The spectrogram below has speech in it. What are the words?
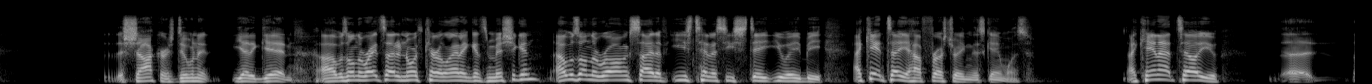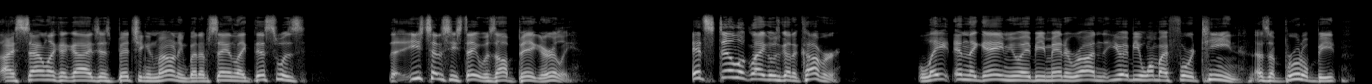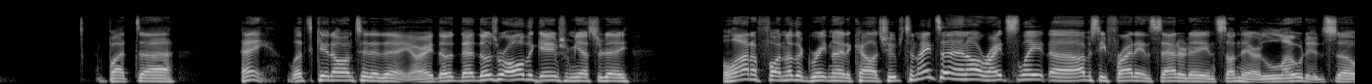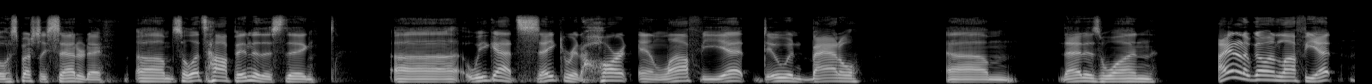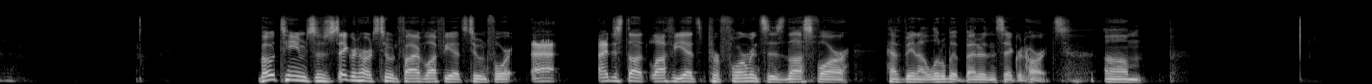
The Shockers doing it yet again. I was on the right side of North Carolina against Michigan. I was on the wrong side of East Tennessee State UAB. I can't tell you how frustrating this game was. I cannot tell you. Uh, I sound like a guy just bitching and moaning, but I'm saying like this was the East Tennessee State was up big early. It still looked like it was going to cover. Late in the game, UAB made a run. UAB won by 14. That was a brutal beat. But uh, hey, let's get on to today. All right, Th- that, those were all the games from yesterday. A lot of fun. Another great night of college hoops. Tonight's an all right slate. Uh, obviously, Friday and Saturday and Sunday are loaded. So especially Saturday. Um, so let's hop into this thing. Uh, we got Sacred Heart and Lafayette doing battle. Um, that is one. I ended up going Lafayette. Both teams, Sacred Heart's two and five, Lafayette's two and four. Ah, I just thought Lafayette's performances thus far have been a little bit better than Sacred Heart's. Um,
